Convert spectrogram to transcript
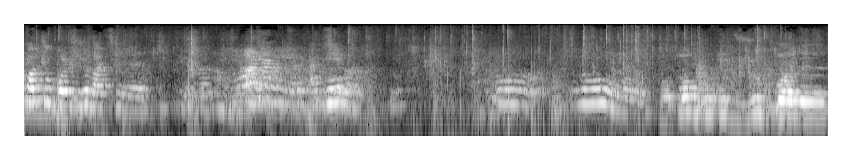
хочу больше желательное. А ты? Ну, Потом будет зуб болеть.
